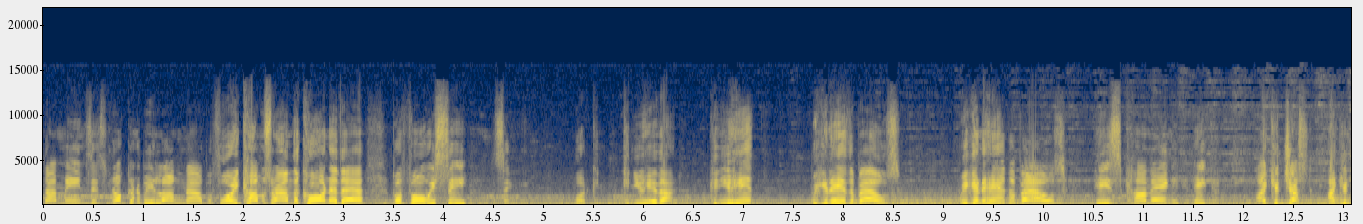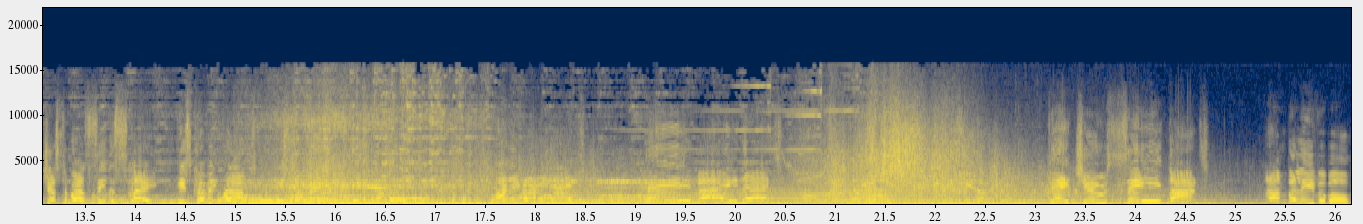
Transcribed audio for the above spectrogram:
That means it's not going to be long now before he comes around the corner there. Before we see, see what? Can, can you hear that? Can you hear? We can hear the bells. We can hear the bells. He's coming. He. I can just. I can just about see the sleigh. He's coming round. He's coming. Did you see that? Unbelievable.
